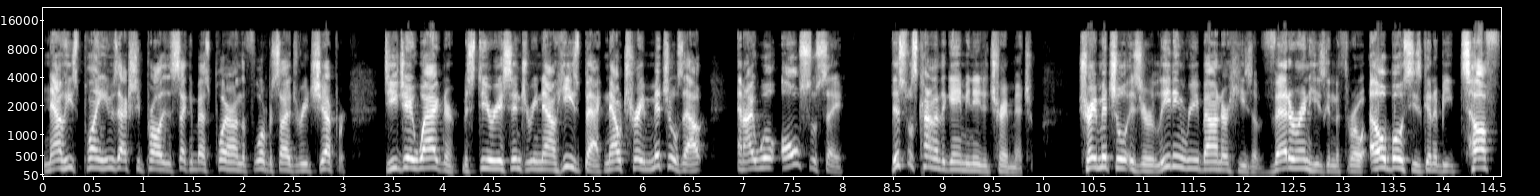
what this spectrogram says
Now he's playing. He was actually probably the second best player on the floor besides Reed Sheppard. DJ Wagner, mysterious injury. Now he's back. Now Tre Mitchell's out. And I will also say, this was kind of the game you needed Tre Mitchell. Tre Mitchell is your leading rebounder. He's a veteran. He's going to throw elbows. He's going to be tough.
